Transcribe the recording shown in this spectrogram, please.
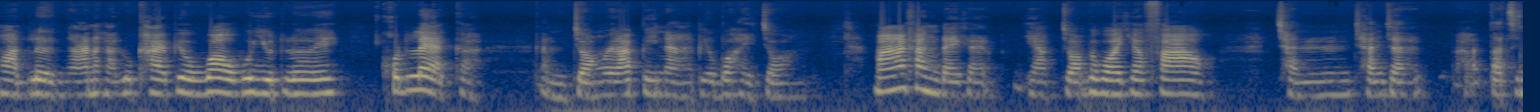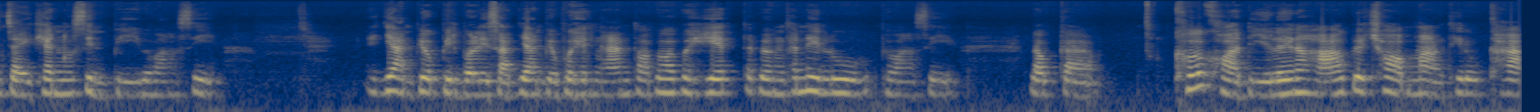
ฮอดเลิกงานนะคะ ลูกค้าเปียวเว้าบ่หยุดเลยคนแรกค่ะอันจองเวลาปีหน้าเปียวบ่ให้จอง มาครั้งใดก็อยากจองไปว่าอย่าฟ้าวฉันฉันจะตัดสินใจแค่นึงสิ้นปีไปว่างซี่ ย่านเปียวปิดบริษัทย่านเปียวบ่เฮ็ดงานต่อไปว่าบ่เฮ็ดแต่เปียงทันได้รู้ไปว่างซี่แล้วก็คือขอดีเลยนะคะเปียวชอบมากที่ลูกค้า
